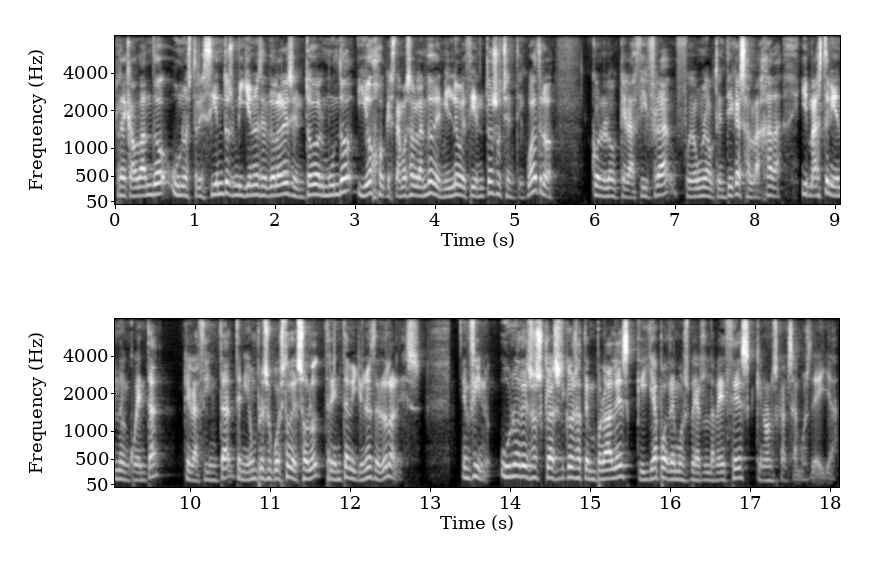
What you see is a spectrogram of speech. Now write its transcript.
recaudando unos 300 millones de dólares en todo el mundo y ojo que estamos hablando de 1984, con lo que la cifra fue una auténtica salvajada, y más teniendo en cuenta que la cinta tenía un presupuesto de solo 30 millones de dólares. En fin, uno de esos clásicos atemporales que ya podemos ver a veces que no nos cansamos de ella.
